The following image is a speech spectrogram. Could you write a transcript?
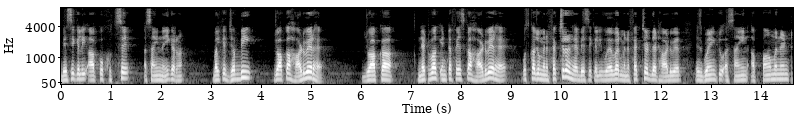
بیسیکلی آپ کو خود سے اسائن نہیں کرنا، بلکہ جب بھی جو آپ کا ہارڈ ویئر ہے، جو آپ کا نیٹورک انٹرفیس کا ہارڈ ویئر ہے، اس کا جو مینوفیکچرر ہے basically whoever manufactured that hardware is going to assign a permanent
